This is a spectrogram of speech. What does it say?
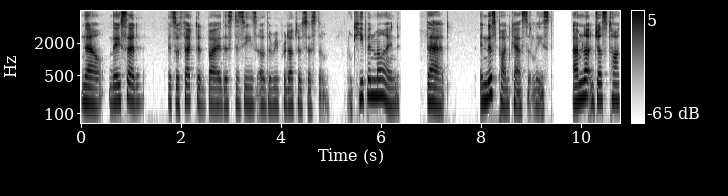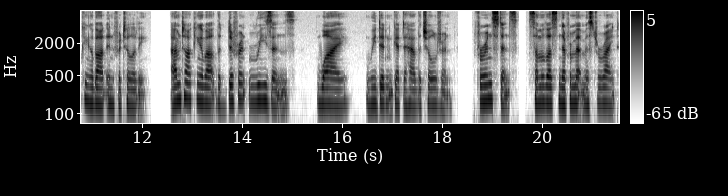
Now, they said it's affected by this disease of the reproductive system. Keep in mind that in this podcast, at least, I'm not just talking about infertility. I'm talking about the different reasons why we didn't get to have the children. For instance, some of us never met Mr. Right.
